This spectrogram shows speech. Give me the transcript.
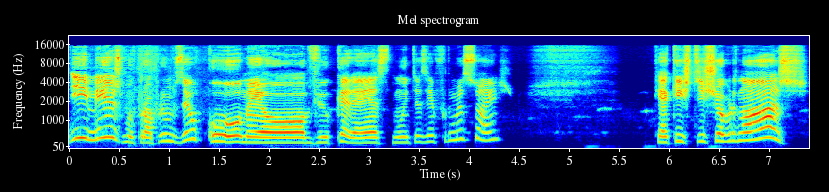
E mesmo o próprio museu, como é óbvio, carece de muitas informações. O que é que isto diz sobre nós?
